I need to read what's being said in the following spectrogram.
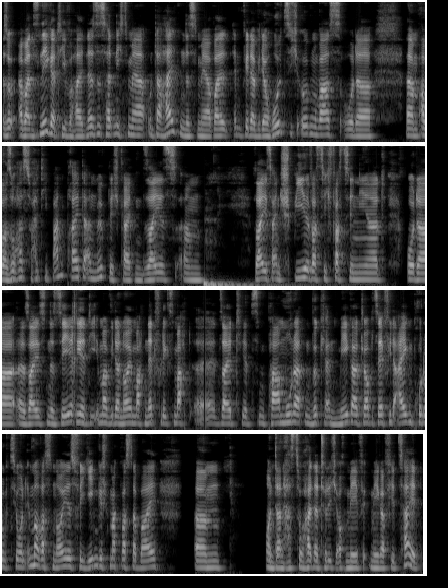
also, aber das Negative halt, ne? Es ist halt nichts mehr Unterhaltendes mehr, weil entweder wiederholt sich irgendwas oder ähm, aber so hast du halt die Bandbreite an Möglichkeiten, sei es, ähm sei es ein Spiel, was dich fasziniert oder, äh, sei es 'ne Serie, die immer wieder neu macht. Netflix macht, äh, seit jetzt 'n paar Monaten wirklich einen Megajob, sehr viele Eigenproduktionen, immer was Neues, für jeden Geschmack was dabei. Ähm, und dann hast du halt natürlich auch me mega viel Zeit.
